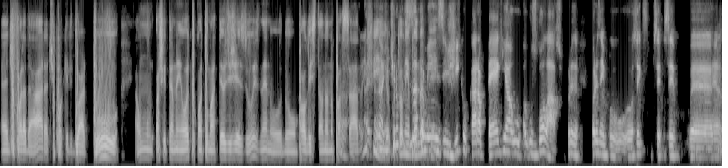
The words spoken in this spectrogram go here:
é, de fora da área, tipo aquele do Arthur, um, acho que também outro contra o Matheus de Jesus, né, no do Paulistão no ano passado. Enfim, Não, a eu gente não tô precisa também aqui. exigir que o cara pegue a- o- os golaços. Por exemplo, por exemplo, eu sei que você, você, é,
